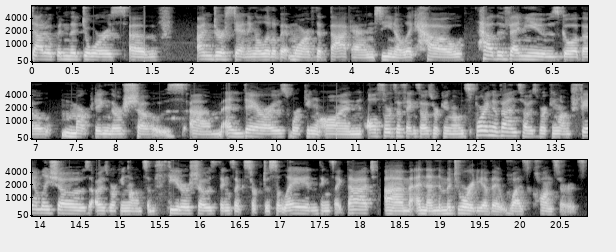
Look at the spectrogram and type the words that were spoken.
that opened the doors of understanding a little bit more of the back end, you know, like how how the venues go about marketing their shows. Um, and there, I was working on all sorts of things. I was working on sporting events. I was working on family shows. I was working on some theater shows, things like Cirque du Soleil and things like that. Um, and then the majority of it was concerts.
